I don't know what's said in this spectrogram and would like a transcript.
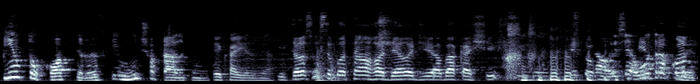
pintocóptero. Eu fiquei muito chocado com Meio caído mesmo. Então, se você botar uma rodela de abacaxi, fica um Não, isso é outra coisa.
